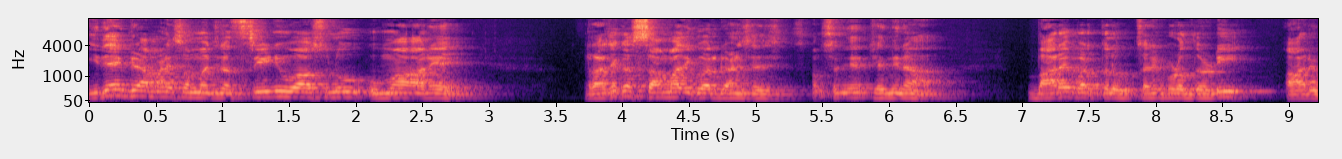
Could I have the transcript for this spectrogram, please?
ఇదే గ్రామానికి సంబంధించిన శ్రీనివాసులు ఉమా అనే రజక సామాజిక వర్గానికి చెందిన భార్యాభర్తలు చనిపోవడంతో వారి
